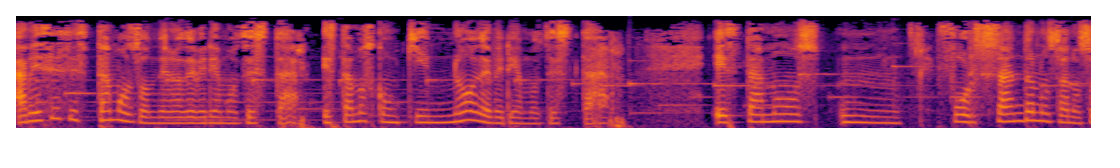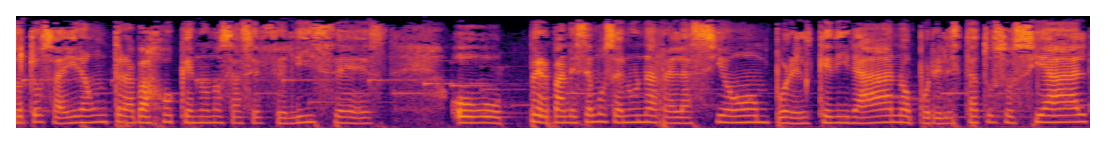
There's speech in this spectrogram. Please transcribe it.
A veces estamos donde no deberíamos de estar, estamos con quien no deberíamos de estar, estamos mm, forzándonos a nosotros a ir a un trabajo que no nos hace felices o permanecemos en una relación por el que dirán o por el estatus social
